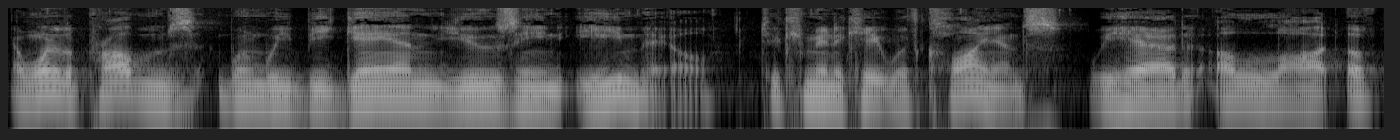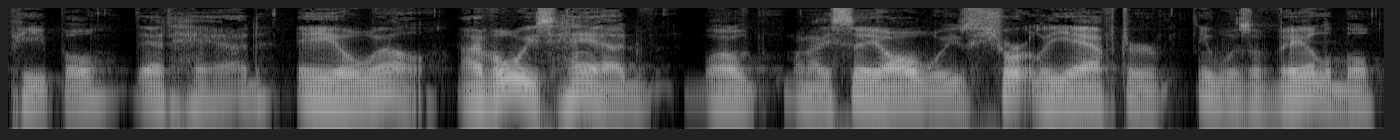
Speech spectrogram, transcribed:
And one of the problems when we began using email to communicate with clients, we had a lot of people that had AOL. I've always had well, when I say always, shortly after it was available,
